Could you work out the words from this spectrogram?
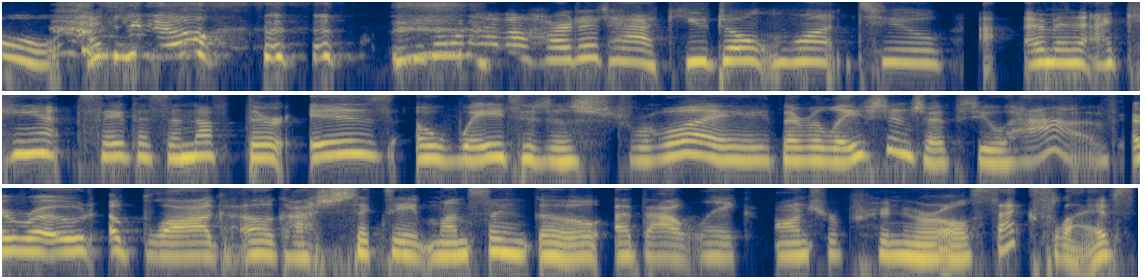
no. you know? you don't have a heart attack. You don't want to. I mean, I can't say this enough. There is a way to destroy the relationships you have. I wrote a blog, oh gosh, six, eight months ago about like entrepreneurial sex lives.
